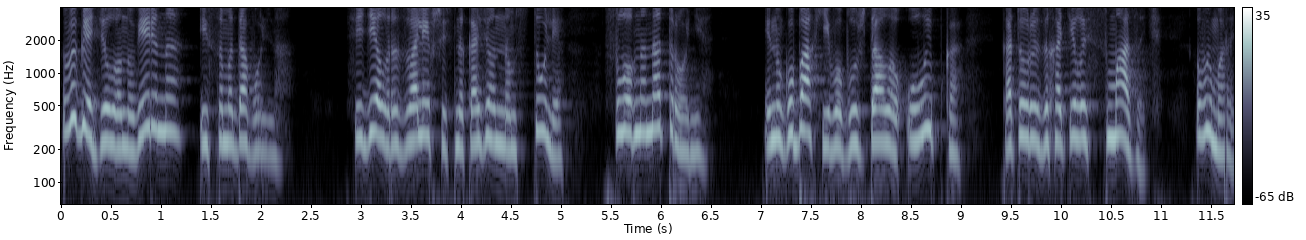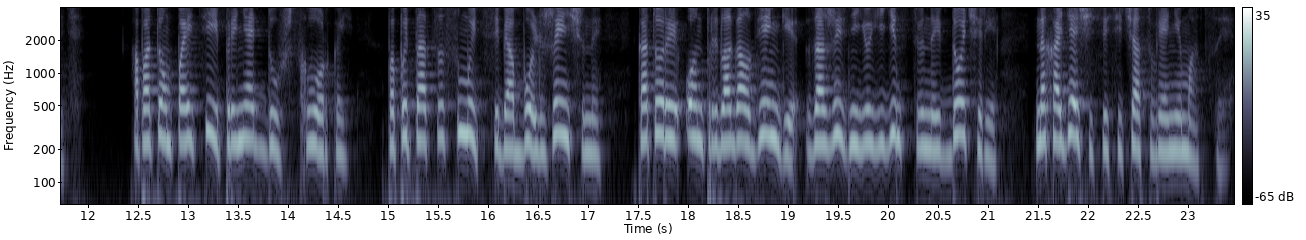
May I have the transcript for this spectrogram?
выглядел он уверенно и самодовольно сидел, развалившись на казенном стуле, словно на троне, и на губах его блуждала улыбка, которую захотелось смазать, вымороть, а потом пойти и принять душ с хлоркой, попытаться смыть с себя боль женщины, которой он предлагал деньги за жизнь ее единственной дочери, находящейся сейчас в реанимации,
